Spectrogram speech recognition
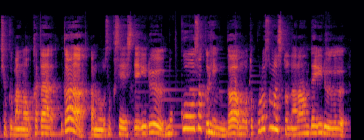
職場の方が、あの、作成している木工作品がもう所狭しと並んでいる、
